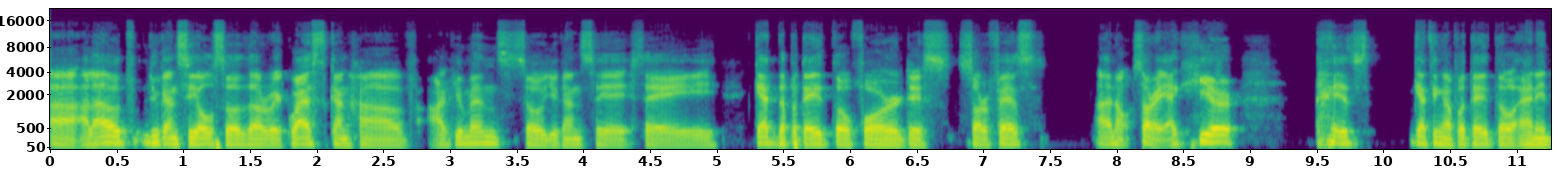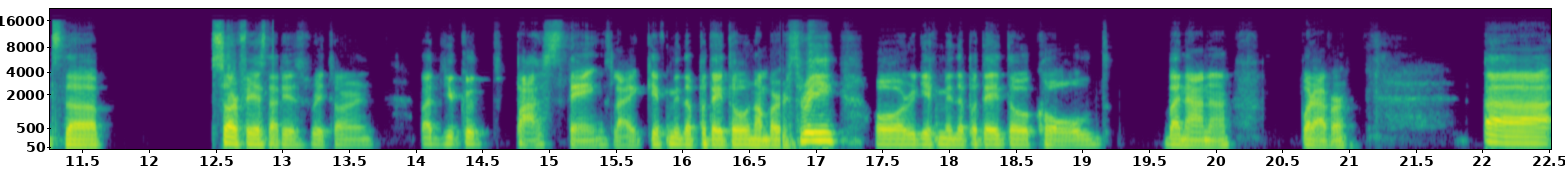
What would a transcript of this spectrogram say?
uh, allowed. You can see also the request can have arguments. So you can say, say get the potato for this surface. Uh, no, sorry, like here it's getting a potato and it's the surface that is returned. But you could pass things like give me the potato number three or give me the potato called banana, whatever. Uh,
